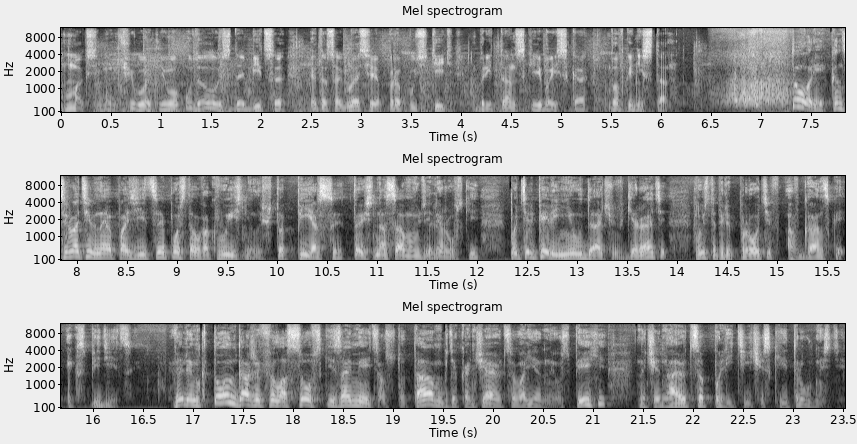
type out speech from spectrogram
Максимум, чего от него удалось добиться, это согласие пропустить британские войска в Афганистан. Тори, консервативная оппозиция, после того, как выяснилось, что персы, то есть на самом деле русские, потерпели неудачу в Герате, выступили против афганской экспедиции. Веллингтон даже философски заметил, что там, где кончаются военные успехи, начинаются политические трудности.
